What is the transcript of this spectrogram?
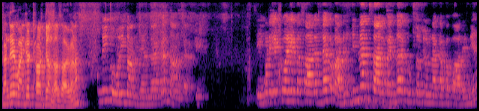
ਠੰਡੇ ਪਾਣੀ ਚ ਠਰ ਜਾਂਦਾ ਸਾਗ ਹਨਾ? ਨਹੀਂ ਹੋਰ ਹੀ ਬਣ ਜਾਂਦਾ ਹੈਗਾ ਤਾਂ ਕਰਕੇ। ਤੇ ਹੁਣ ਇੱਕ ਵਾਰੀ ਆਪਾਂ ਸਾਗ ਅੱਧਾ ਕੁ ਪਾ ਦੇਣਾ ਜਿੰਨਾ ਕੁ ਸਾਗ ਪੈਂਦਾ ਕੁੱਕਰ 'ਚ ਉਨਾ ਕੁ ਆਪਾਂ ਪਾ ਲੈਂਦੇ ਆ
